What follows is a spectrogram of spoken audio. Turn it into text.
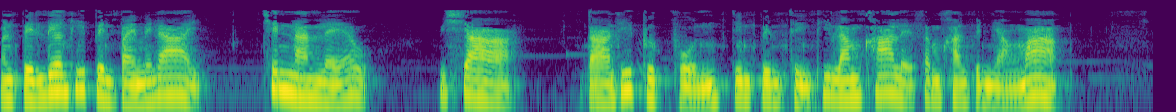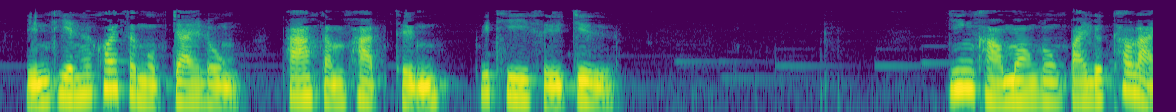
มันเป็นเรื่องที่เป็นไปไม่ได้ เช่นนั้นแล้ว วิชาการที่ฝึกฝนจึงเป็นสิ่งที่ล้ำค่าและสำคัญเป็นอย่างมาก หลินเทียนค่อยๆสงบใจลง พางสัมผัสถึงวิธีสื่อจือ ยิ่งเขามองลงไปลึกเท่าไหร่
